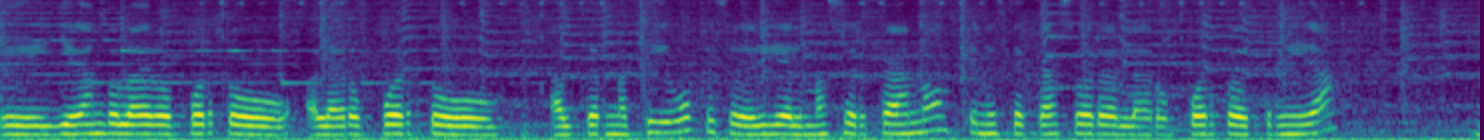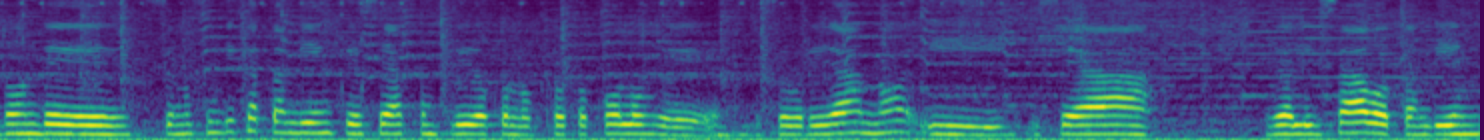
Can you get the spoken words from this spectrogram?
eh, llegando al aeropuerto, al aeropuerto alternativo, que sería el más cercano, que en este caso era el aeropuerto de Trinidad donde se nos indica también que se ha cumplido con los protocolos de, seguridad ¿no? y, se ha realizado también,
